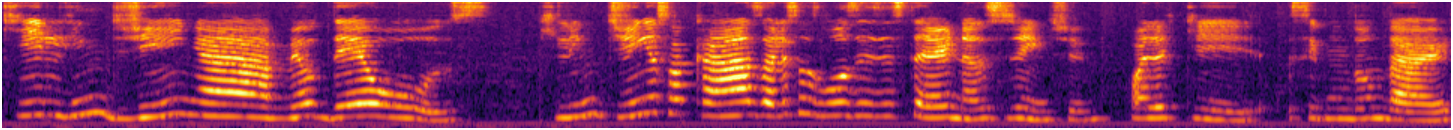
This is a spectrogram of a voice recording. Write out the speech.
que lindinha! Meu Deus! Que lindinha sua casa! Olha essas luzes externas, gente. Olha aqui, segundo andar.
